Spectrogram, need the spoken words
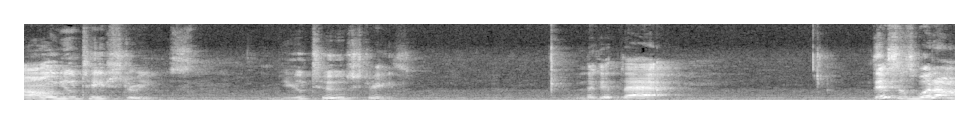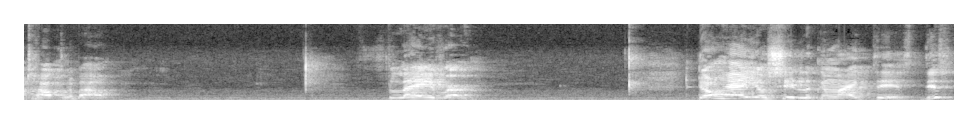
On YouTube streets. YouTube streets. Look at that. This is what I'm talking about. Flavor. Don't have your shit looking like this. This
